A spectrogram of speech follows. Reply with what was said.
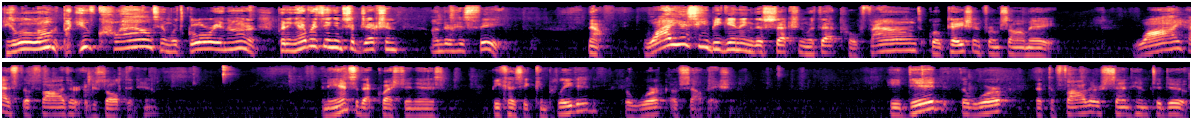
He's a little loner, but you've crowned him with glory and honor, putting everything in subjection under his feet. Now, why is he beginning this section with that profound quotation from Psalm 8? Why has the Father exalted him? And the answer to that question is because he completed the work of salvation. He did the work that the Father sent him to do.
